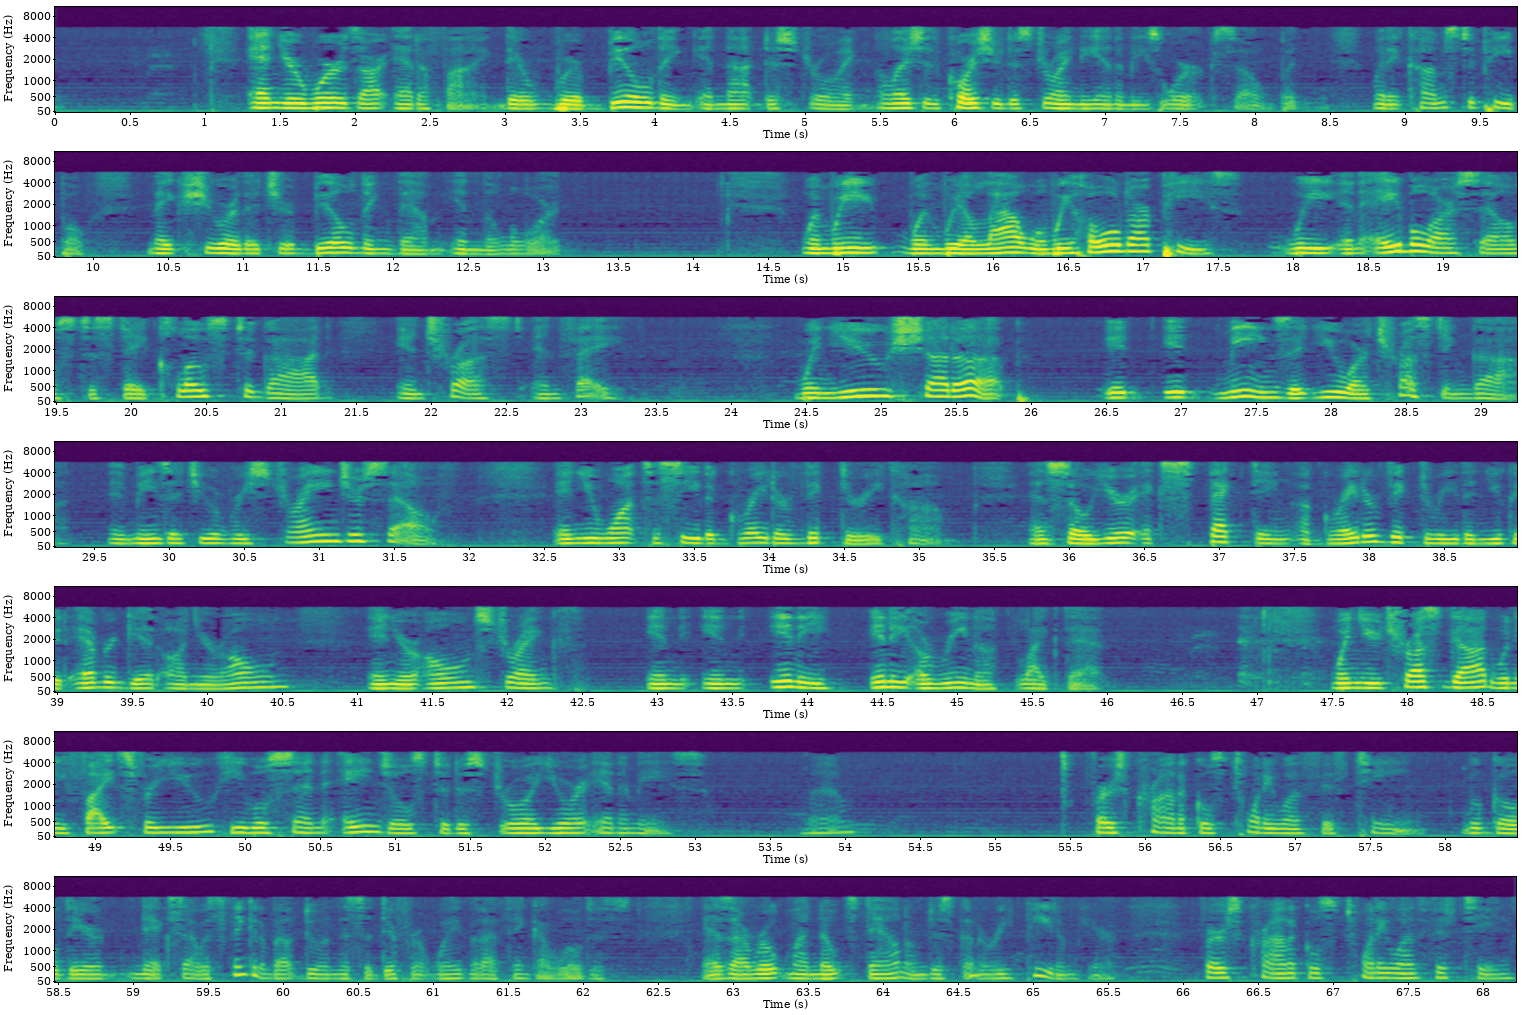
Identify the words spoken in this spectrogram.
And your words are edifying. They're, we're building and not destroying. Unless, of course, you're destroying the enemy's work. So, but when it comes to people, make sure that you're building them in the Lord. When we when we allow when we hold our peace, we enable ourselves to stay close to God in trust and faith. When you shut up, it, it means that you are trusting God. It means that you have restrained yourself and you want to see the greater victory come. And so you're expecting a greater victory than you could ever get on your own, in your own strength, in, in any, any arena like that. When you trust God, when He fights for you, He will send angels to destroy your enemies. Well, First Chronicles twenty one fifteen. We'll go there next. I was thinking about doing this a different way, but I think I will just, as I wrote my notes down, I'm just going to repeat them here. First Chronicles twenty one fifteen.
